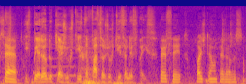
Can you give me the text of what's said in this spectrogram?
Certo, esperando que a justiça faça justiça nesse país. perfeito. Pode interromper a gravação.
